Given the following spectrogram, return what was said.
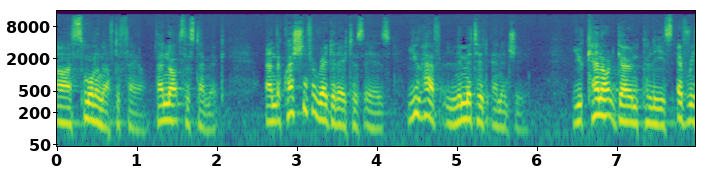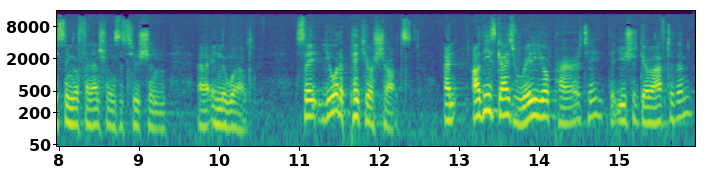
are small enough to fail. They're not systemic. And the question for regulators is you have limited energy. You cannot go and police every single financial institution uh, in the world. So you ought to pick your shots. And are these guys really your priority that you should go after them?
